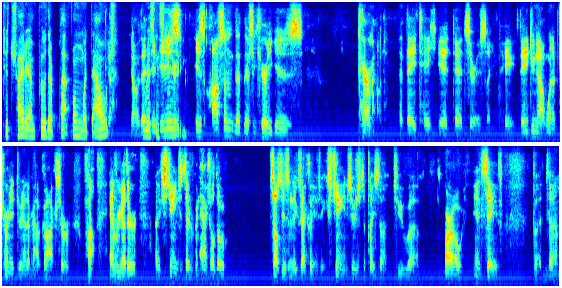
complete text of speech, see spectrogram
to try to improve their platform without Yeah. No, that risking it, it is security. it is awesome that their security is paramount. That they take it dead seriously. They they do not want to turn into another Mt. Gox or well every other exchange that's ever been hacked. Although Celsius isn't exactly an exchange; they're just a place to to uh, borrow and save, but um,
